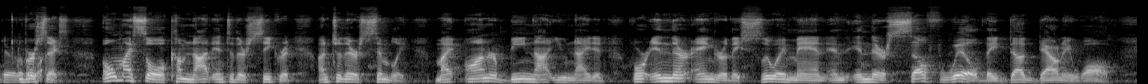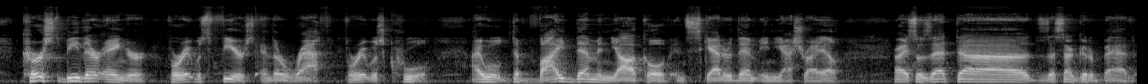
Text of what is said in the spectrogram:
Verse black. 6 O my soul, come not into their secret, unto their assembly. My honor be not united. For in their anger they slew a man, and in their self will they dug down a wall. Cursed be their anger, for it was fierce, and their wrath, for it was cruel. I will divide them in Yaakov and scatter them in Yashrael. All right, so is that uh, does that sound good or bad?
